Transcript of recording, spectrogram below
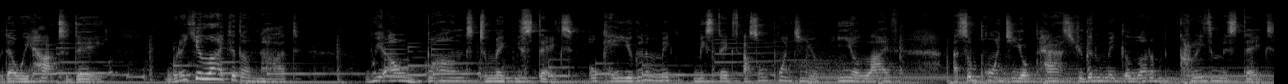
that we have today, whether you like it or not, we are bound to make mistakes. Okay, you're gonna make mistakes at some point in your in your life, at some point in your past, you're gonna make a lot of crazy mistakes,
